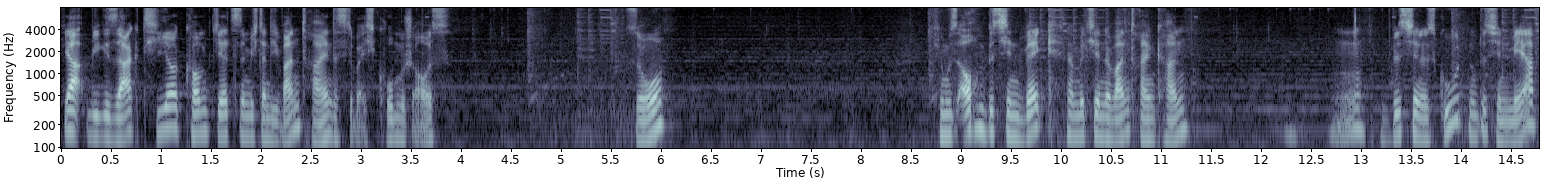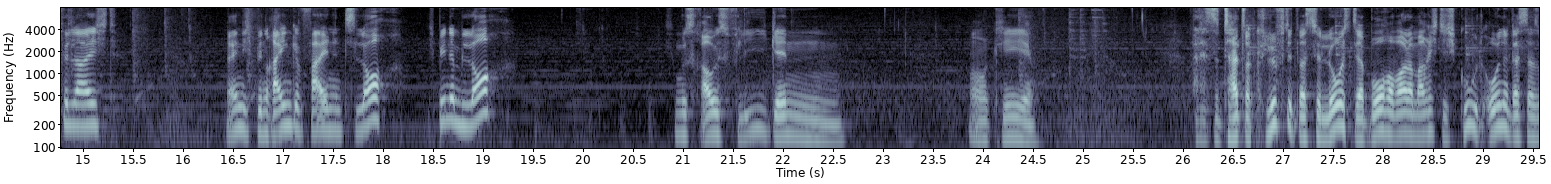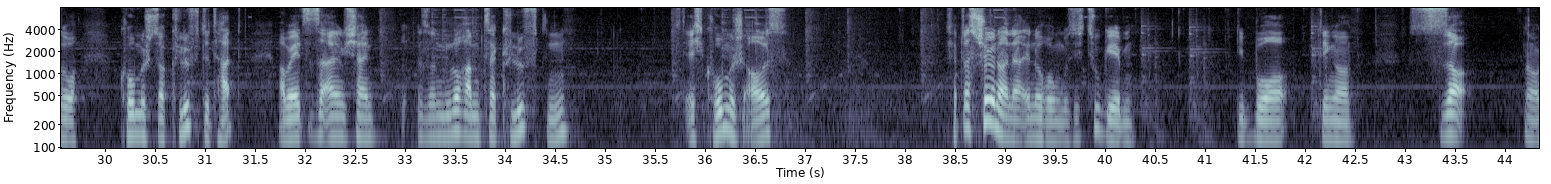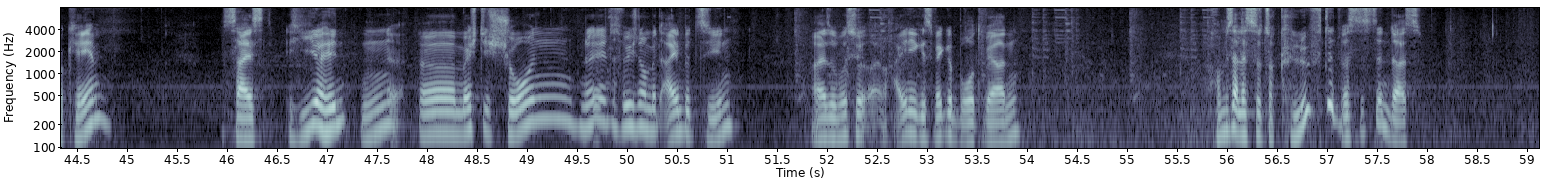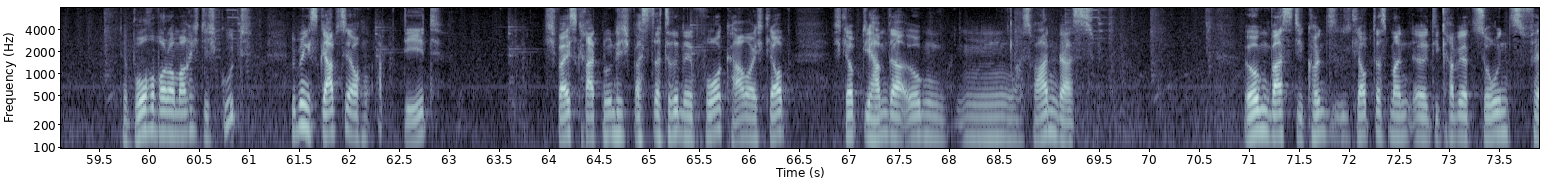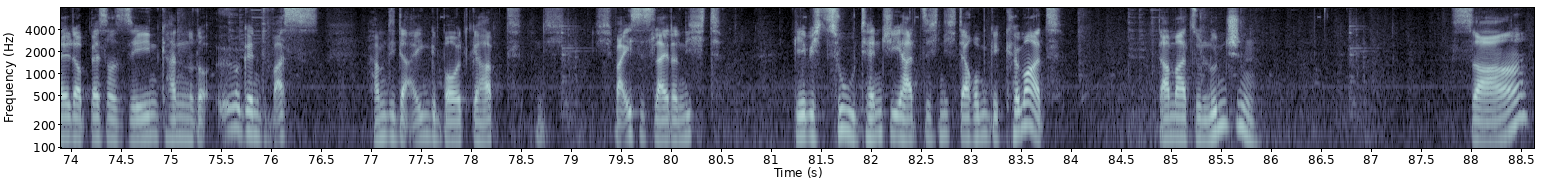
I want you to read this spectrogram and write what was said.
Ja, wie gesagt, hier kommt jetzt nämlich dann die Wand rein. Das sieht aber echt komisch aus. So. Hier muss auch ein bisschen weg, damit hier eine Wand rein kann. Hm, ein bisschen ist gut, ein bisschen mehr vielleicht. Nein, ich bin reingefallen ins Loch. Ich bin im Loch. Ich muss rausfliegen. Okay. Das ist total zerklüftet, was hier los? Der Bohrer war da mal richtig gut, ohne dass er so komisch zerklüftet hat. Aber jetzt ist er eigentlich scheint so nur noch am zerklüften. Sieht echt komisch aus. Ich habe das schöner in Erinnerung, muss ich zugeben. Die Bohrdinger. So. Okay. Das heißt, hier hinten äh, möchte ich schon... Ne, das will ich noch mit einbeziehen. Also muss hier noch einiges weggebohrt werden. Warum ist alles so zerklüftet? Was ist denn das? Der Bohrer war doch mal richtig gut. Übrigens gab es ja auch ein Update. Ich weiß gerade nur nicht, was da drin vorkam, aber ich glaube, ich glaube, die haben da irgend... Mh, hm, was war denn das? irgendwas, die konnte, ich glaube, dass man äh, die Gravitationsfelder besser sehen kann oder irgendwas haben die da eingebaut gehabt. Ich, ich weiß es leider nicht. Gebe ich zu, Tenji hat sich nicht darum gekümmert, da mal zu lunchen. So.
